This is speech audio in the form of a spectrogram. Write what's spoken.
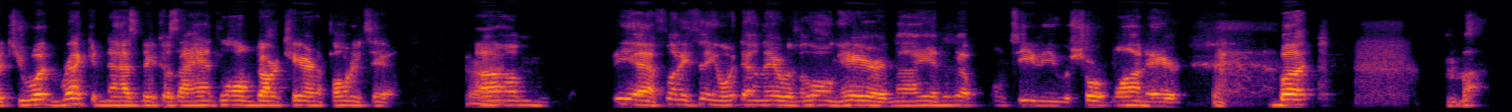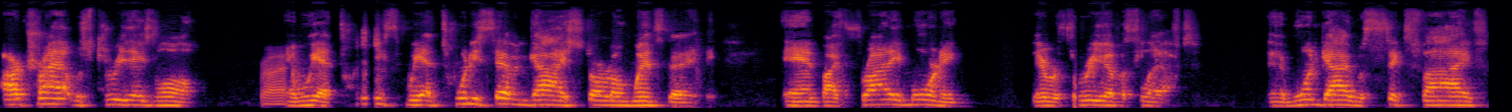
but you wouldn't recognize me because I had long dark hair and a ponytail. Right. Um, yeah, funny thing, I went down there with the long hair and I ended up on TV with short blonde hair. but our tryout was three days long, Right. and we had 20, we had 27 guys start on Wednesday, and by Friday morning, there were three of us left, and one guy was six five.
